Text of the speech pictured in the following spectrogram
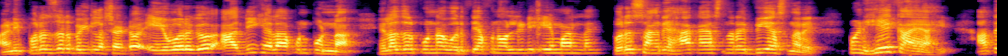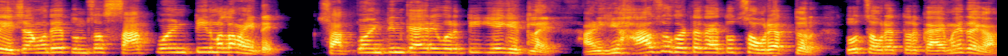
आणि परत जर बघितलं लक्षात ठेवा ए वर्ग अधिक ह्याला आपण पुन्हा. ह्याला जर पुन्हा वरती आपण ऑलरेडी ए मानलाय. परत सांगले हा काय असणार आहे? बी असणार आहे. पण हे काय आहे? आता याच्यामध्ये तुमचा सात पॉईंट तीन मला माहीत आहे. सात पॉईंट तीन काय रे वरती? ए घेतलाय. आणि हा जो घटक आहे तो चौऱ्याहत्तर. तो चौऱ्याहत्तर काय माहीत आहे का?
